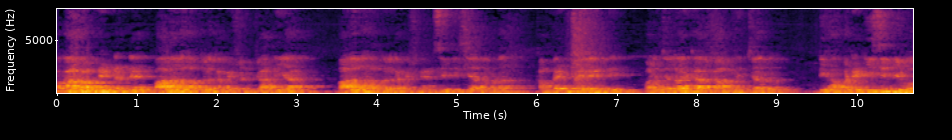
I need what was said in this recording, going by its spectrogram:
ఒక ఆరోపణ ఏంటంటే బాలల హక్కుల కమిషన్ జాతీయ బాలల హక్కుల కమిషన్ ఎన్సిపిసిఆర్ కూడా కంప్లైంట్ ఫైల్ అయింది. వాళ్ళు జిల్లాధికారులకు ఆహ్వానించారు అప్పటి DCPO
